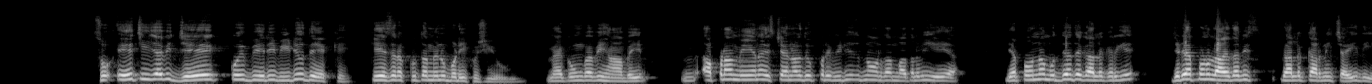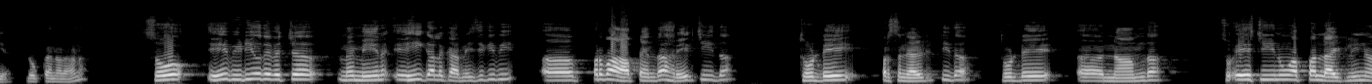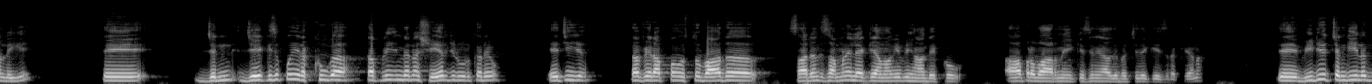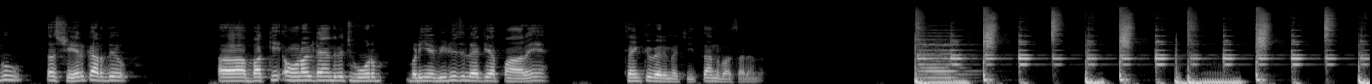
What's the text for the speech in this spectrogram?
ਸੋ ਇਹ ਚੀਜ਼ ਹੈ ਵੀ ਜੇ ਕੋਈ ਮੇਰੀ ਵੀਡੀਓ ਦੇਖ ਕੇ ਕੇਸ ਰੱਖੂ ਤਾਂ ਮੈਨੂੰ ਬੜੀ ਖੁਸ਼ੀ ਹੋਊਗੀ। ਮੈਂ ਕਹੂੰਗਾ ਵੀ ਹਾਂ ਬਈ ਆਪਣਾ ਮੇਨ ਇਸ ਚੈਨਲ ਦੇ ਉੱਪਰ ਵੀਡੀਓਜ਼ ਬਣਾਉਣ ਦਾ ਮਤਲਬ ਹੀ ਇਹ ਆ ਜੇ ਆਪਾਂ ਉਹਨਾਂ ਮੁੱਦਿਆਂ ਤੇ ਗੱਲ ਕਰੀਏ, ਜਿਹੜੇ ਆਪਾਂ ਨੂੰ ਲੱਗਦਾ ਵੀ ਗੱਲ ਕਰਨੀ ਚਾਹੀਦੀ ਹੈ ਲੋਕਾਂ ਨਾਲ, ਹਨਾ? ਸੋ ਇਹ ਵੀਡੀਓ ਦੇ ਵਿੱਚ ਮੈਂ ਮੇਨ ਇਹੀ ਗੱਲ ਕਰਨੀ ਸੀ ਕਿ ਵੀ ਪ੍ਰਭਾਵ ਪੈਂਦਾ ਹਰੇਕ ਚੀਜ਼ ਦਾ, ਤੁਹਾਡੇ ਪਰਸਨੈਲਿਟੀ ਦਾ, ਤੁਹਾਡੇ ਨਾਮ ਦਾ। ਸੋ ਇਸ ਚੀਜ਼ ਨੂੰ ਆਪਾਂ ਲਾਈਟਲੀ ਨਾ ਲਈਏ। ਤੇ ਜੇ ਕਿਸੇ ਕੋਈ ਰੱਖੂਗਾ, ਤਾਂ ਪਲੀਜ਼ ਮੇਰੇ ਨਾਲ ਸ਼ੇਅਰ ਜ਼ਰੂਰ ਕਰਿਓ ਇਹ ਚੀਜ਼। ਤਾਂ ਫਿਰ ਆਪਾਂ ਉਸ ਤੋਂ ਬਾਅਦ ਸਾਰਿਆਂ ਦੇ ਸਾਹਮਣੇ ਲੈ ਕੇ ਆਵਾਂਗੇ ਵੀ ਹਾਂ, ਦੇਖੋ, ਆਹ ਪਰਿਵਾਰ ਨੇ ਕਿਸੇ ਨੇ ਆਪਦੇ ਬੱਚੇ ਦੇ ਕੇਸ ਰੱਖਿਆ ਨਾ ਤੇ ਵੀਡੀਓ ਚੰਗੀ ਲੱਗੂ ਤਾਂ ਸ਼ੇਅਰ ਕਰ ਦਿਓ। ਬਾਕੀ ਆਉਣ ਵਾਲੇ ਟਾਈਮ ਦੇ ਵਿੱਚ ਹੋਰ ਬੜੀਆਂ ਵੀਡੀਓਜ਼ ਲੈ ਕੇ ਆਪਾਂ ਆ ਰਹੇ ਹਾਂ। ਥੈਂਕ ਯੂ ਵੈਰੀ ਮੱਚ ਜੀ। ਧੰਨਵਾਦ ਸਾਰਿਆਂ ਦਾ।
